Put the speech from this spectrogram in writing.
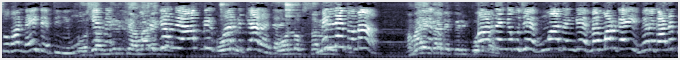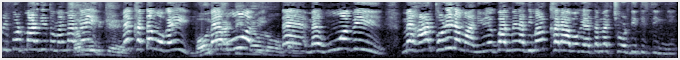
शोभा नहीं देती हैं। उनके में हमारे में आप में फ़र्क क्या रह जाए? मिलने मिल- दो ना। हमारे गाने पे रिपोर्ट मार देंगे मुझे मुआ देंगे। मैं मर गई मेरे गाने पे रिपोर्ट मार दिए तो मैं मर। गई। मैं खत्म हो गई। मैं हूँ अभी। मैं मैं हूँ अभी। मैं हार थोड़ी ना मानी एक बार मेरा दिमाग खराब हो गया था मैं छोड़ दी थी सिंगिंग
